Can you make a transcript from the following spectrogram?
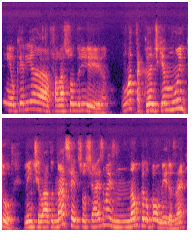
Sim, eu queria falar sobre um atacante que é muito ventilado nas redes sociais, mas não pelo Palmeiras, né?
